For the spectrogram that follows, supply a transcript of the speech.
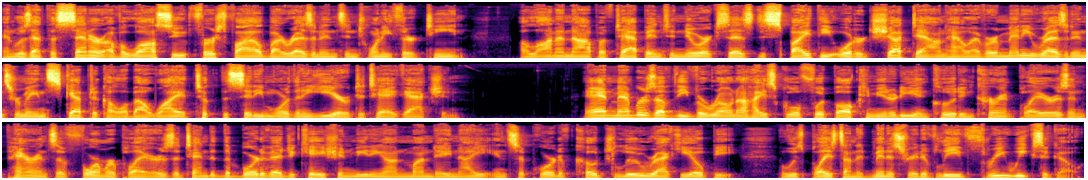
and was at the center of a lawsuit first filed by residents in 2013. Alana Knopp of Tap Into Newark says despite the ordered shutdown, however, many residents remain skeptical about why it took the city more than a year to take action. And members of the Verona High School football community, including current players and parents of former players, attended the Board of Education meeting on Monday night in support of Coach Lou Racioppi, who was placed on administrative leave three weeks ago.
